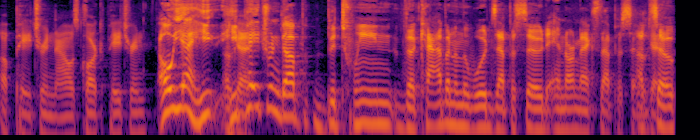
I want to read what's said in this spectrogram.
a patron now. Is Clark a patron? Oh yeah, he he Okay. patroned up between the cabin in the woods episode and our next episode. Okay. So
